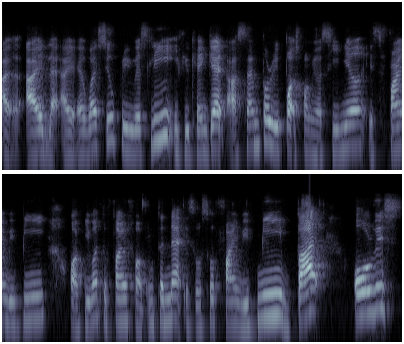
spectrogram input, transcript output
I, I, like I advise you previously, if you can get a sample reports from your senior, it's fine with me. Or if you want to find from internet, it's also fine with me. But always,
